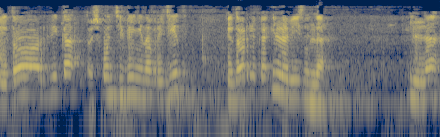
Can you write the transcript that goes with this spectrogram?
бидоррика, то есть он тебе не навредит, бидоррика, илля биизнилля. Илля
